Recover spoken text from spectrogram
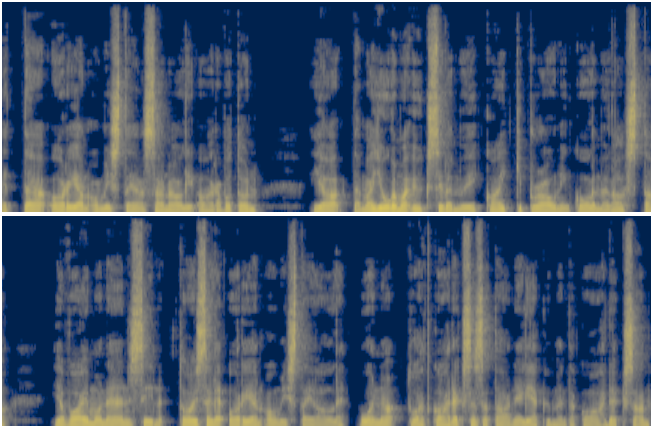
että orjan omistajan sana oli arvoton, ja tämä julma yksilö myi kaikki Brownin kolme lasta ja vaimo Nansin toiselle orjan omistajalle vuonna 1848.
